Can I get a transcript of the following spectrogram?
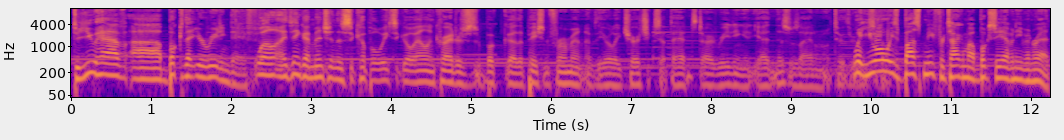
Do you have a book that you're reading, Dave? Well, I think I mentioned this a couple of weeks ago. Alan Kreider's book, uh, "The Patient Ferment of the Early Church," except I hadn't started reading it yet, and this was I don't know two or three. Wait, you ago. always bust me for talking about books you haven't even read.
